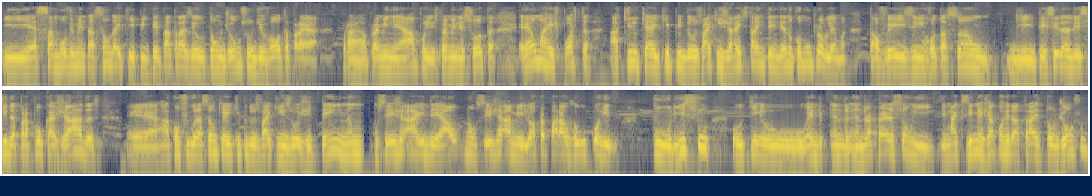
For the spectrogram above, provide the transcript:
E essa movimentação da equipe em tentar trazer o Tom Johnson de volta para para Minneapolis, para Minnesota, é uma resposta àquilo que a equipe dos Vikings já está entendendo como um problema. Talvez em rotação de terceira descida para poucas jardas, é, a configuração que a equipe dos Vikings hoje tem não seja a ideal, não seja a melhor para parar o jogo corrido. Por isso, o, o Andrew, Andrew Patterson e, e Mike Zimmer já correram atrás de Tom Johnson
